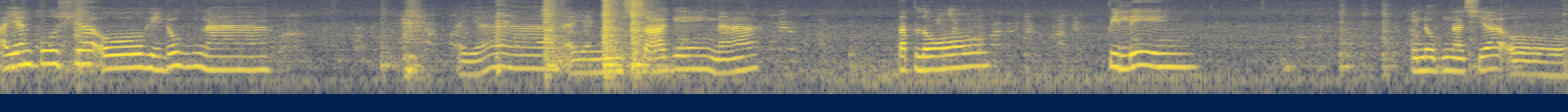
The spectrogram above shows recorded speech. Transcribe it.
Ayan po siya, oh, hinog na. Ayan, ayan yung saging na tatlong piling. Hinog na siya, oh.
